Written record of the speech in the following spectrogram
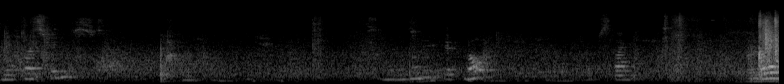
More questions? Anybody? If not, thank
